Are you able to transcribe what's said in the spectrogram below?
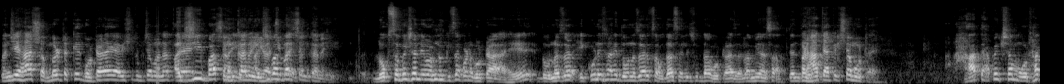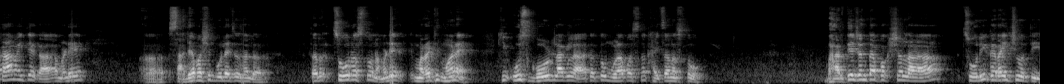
म्हणजे हा शंभर टक्के घोटाळा याविषयी तुमच्या मनात काय अजिबात शंका नाही अजिबात अजिबात शंका नाही लोकसभेच्या निवडणुकीचा पण घोटाळा आहे. दोन हजार एकोणीस आणि दोन हजार चौदा साली सुद्धा घोटाळा झाला. मी असं अत्यंत पण हा त्यापेक्षा मोठा आहे. हा त्यापेक्षा मोठा का माहितीये का? म्हणजे अं, साध्या भाषेत बोलायचं झालं तर चोर असतो ना. म्हणजे मराठीत म्हण आहे की ऊस गोड लागला तर तो मुळापासून खायचा नसतो. भारतीय जनता पक्षाला चोरी करायची होती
